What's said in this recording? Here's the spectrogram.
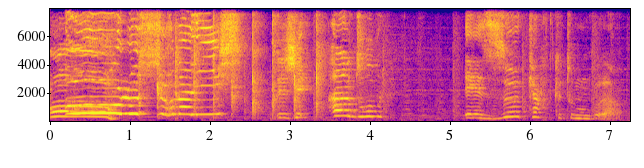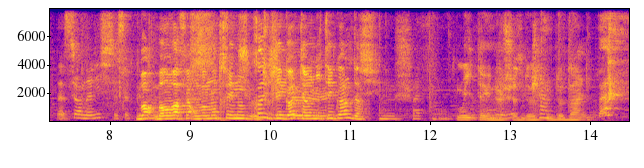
Oh, Oh le surnaliche J'ai un double et the carte que tout le monde veut. La surnaliche, c'est celle que Bon, bah on va faire, on va montrer nos, toutes les j'ai golds. T'as le- unité gold? une. Oui, t'as une shot de truc de dingue.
